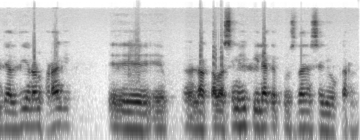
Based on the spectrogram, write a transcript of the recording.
ਜਲਦੀ ਉਹਨਾਂ ਨੂੰ ਫੜਾਂਗੇ। ਤੇ ਇਹ ਇਲਾਕਾ ਵਾਸੀ ਨੂੰ ਹੀ ਅਪੀਲ ਹੈ ਕਿ ਪੁਲਿਸ ਦਾ ਸਹਿਯੋਗ ਕਰਨ।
